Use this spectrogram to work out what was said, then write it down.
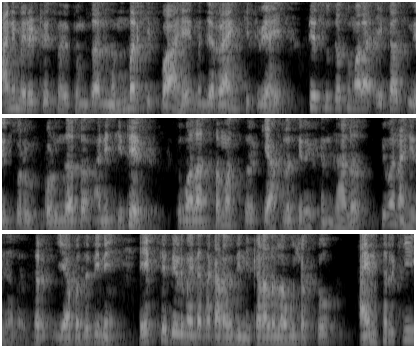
आणि मेरिट लिस्टमध्ये तुमचा नंबर कितवा आहे म्हणजे रँक कितवी आहे ते सुद्धा तुम्हाला एकाच लिस्टवर कळून जातं आणि तिथेच तुम्हाला समजतं की आपलं सिलेक्शन झालं किंवा नाही झालं. तर या पद्धतीने एक ते दीड महिन्याचा कालावधी निकालाला लागू शकतो. अँसर की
